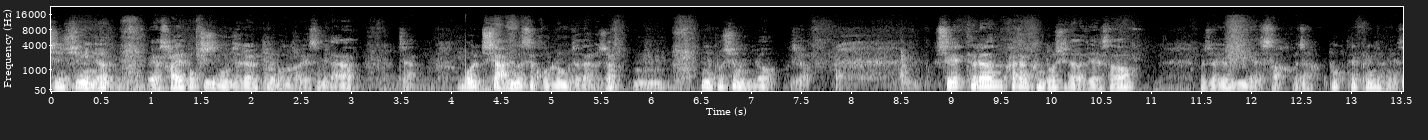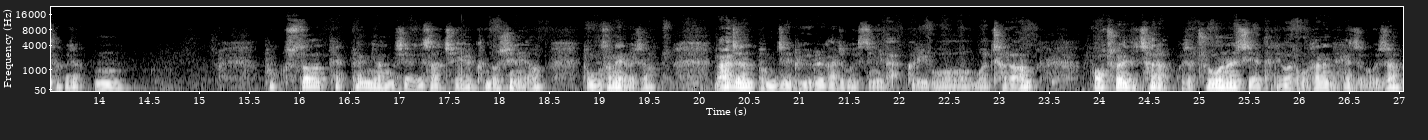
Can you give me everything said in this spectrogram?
2012년 사회복지적 문제를 풀어보도록 하겠습니다. 자, 옳지 않은 것을 고르는 문제다, 그죠? 음, 이 보시면요, 그죠? 시애틀은 가장 큰 도시는 어디에서, 그죠? 여기에서, 그죠? 북태평양에서, 그죠? 음, 북서 태평양 지역에서 제일 큰 도시네요. 동산에, 그죠? 낮은 범죄 비율을 가지고 있습니다. 그리고 뭐처럼, 포트랜드처럼, 그죠? 주어는 시애틀이고 동산은 해주고, 그죠?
